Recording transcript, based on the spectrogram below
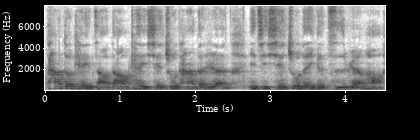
他都可以找到可以协助他的人，以及协助的一个资源哈。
